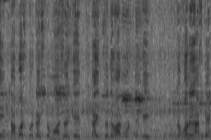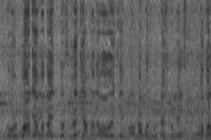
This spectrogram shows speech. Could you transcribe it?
এই তাপস প্রকাশিত মহাশয়কে দায়িত্ব দেওয়ার পর থেকেই যখনই আজকে একটু অল্প আগে আমরা দায়িত্ব শুনেছি, আমরা দেওয়া হয়েছে তাপস প্রকাশিতকে, তখন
